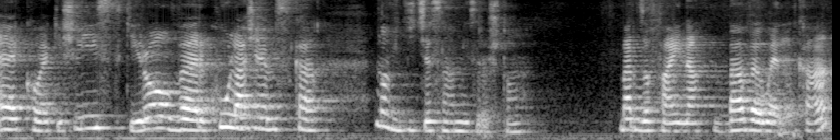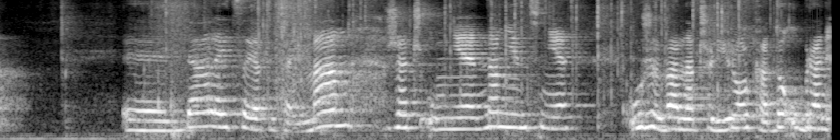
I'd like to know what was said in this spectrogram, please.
Eco, jakieś listki, rower, kula ziemska. No widzicie sami zresztą. Bardzo fajna bawełenka. Yy, Dalej, co ja tutaj mam? Rzecz u mnie namiętnie używana, czyli rolka do ubrań,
